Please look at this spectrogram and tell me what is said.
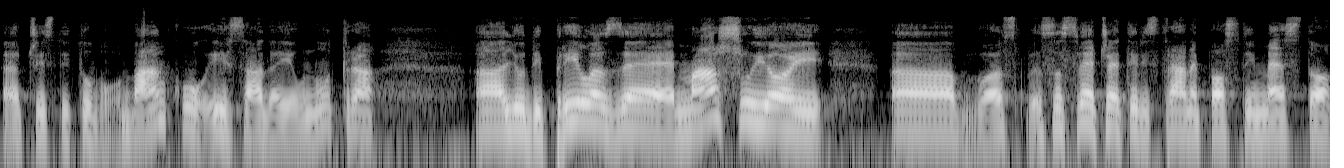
e, čisti tu banku i sada je unutra ljudi prilaze, mašu joj, sa sve četiri strane postoji mesto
